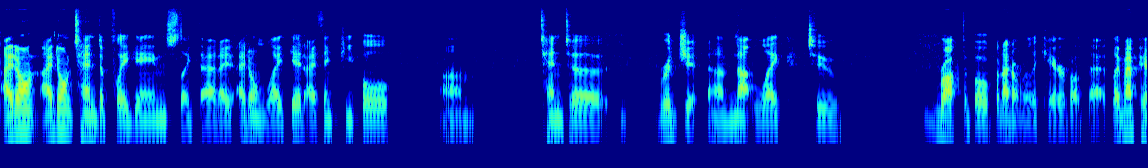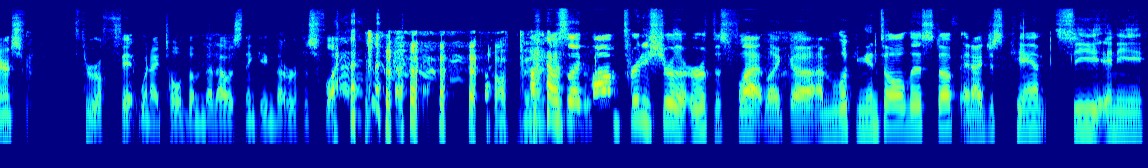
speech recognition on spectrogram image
I don't I don't tend to play games like that. I, I don't like it. I think people um, tend to rigid um, not like to rock the boat, but I don't really care about that. Like my parents threw a fit when I told them that I was thinking the Earth is flat. I was like, "Mom, I'm pretty sure the Earth is flat." Like uh, I'm looking into all this stuff, and I just can't see any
